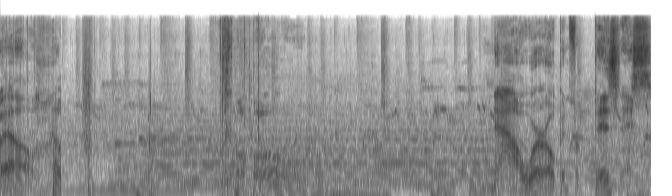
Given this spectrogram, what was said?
Well, oh. Now we're open for business.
